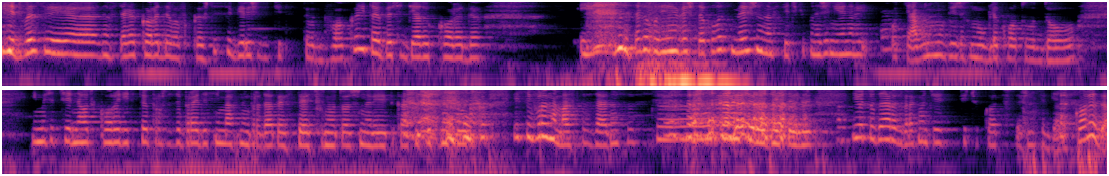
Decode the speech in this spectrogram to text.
Идваше а, на всяка коледа вкъщи, събираше дечицата от блока и той беше дядо Коледа. И всяка година ми беше толкова смешно на всички, понеже ние нали, отявно му виждахме облеклото отдолу. И мисля, че една от коледите той просто забрави да си махне брадата, естествено, точно нали, така типична случка. И се върна на масата заедно с а, останалите родители. И от тогава разбрахме, че Чичо Коце всъщност е дядо Коледа.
